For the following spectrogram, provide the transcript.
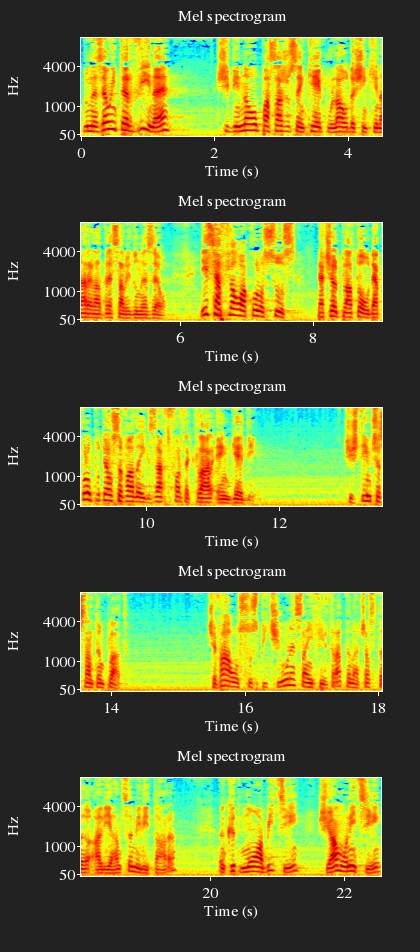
Dumnezeu intervine și din nou pasajul se încheie cu laudă și închinare la adresa lui Dumnezeu. Ei se aflau acolo sus, pe acel platou. De acolo puteau să vadă exact foarte clar Enghedi. Și știm ce s-a întâmplat. Ceva, o suspiciune s-a infiltrat în această alianță militară, încât moabiții și amoniții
